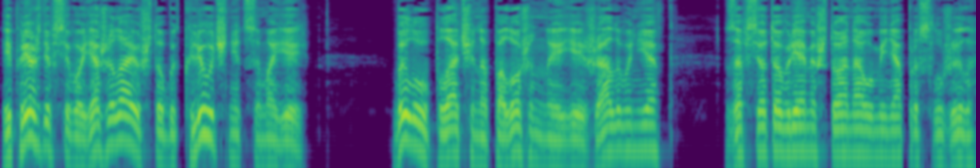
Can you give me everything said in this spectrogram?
И прежде всего я желаю, чтобы ключнице моей было уплачено положенное ей жалование за все то время, что она у меня прослужила,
